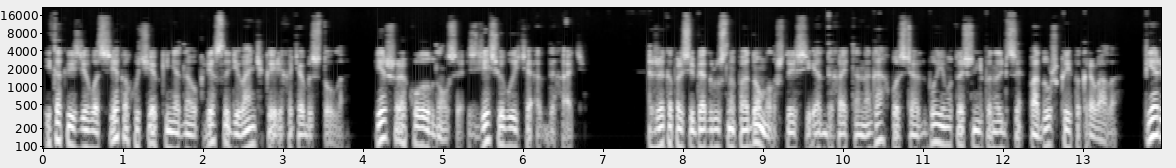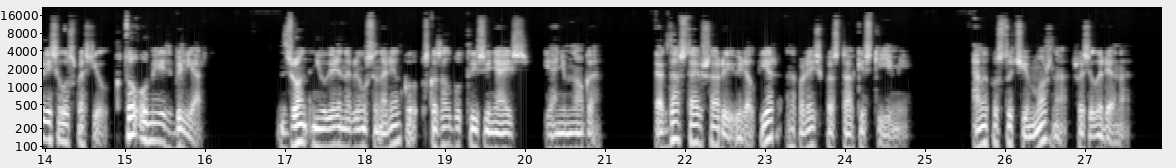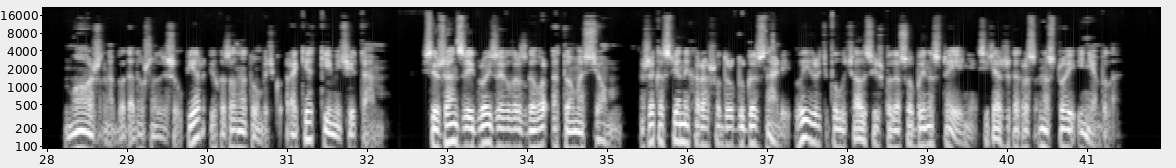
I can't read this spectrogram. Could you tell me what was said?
И, как везде в отсеках, учебки ни одного кресла, диванчика или хотя бы стула. Я широко улыбнулся. «Здесь вы будете отдыхать». Жека про себя грустно подумал, что если и отдыхать на ногах, после отбоя ему точно не понадобится подушка и покрывало. Пьер весело спросил, кто умеет в бильярд? Джон неуверенно оглянулся на Ленку, сказал, будто извиняюсь, я немного. Тогда ставь шары, велел Пьер, направляясь к поставке с киями. А мы постучим, можно? спросила Лена. Можно, благодушно разрешил Пьер и указал на тумбочку. Ракетки и мечи там. Сержант за игрой завел разговор о том о сём. Жека с Леной хорошо друг друга знали. Выиграть получалось лишь под особое настроение. Сейчас же как раз настроя и не было.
